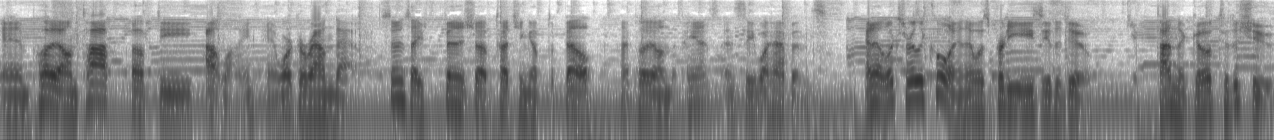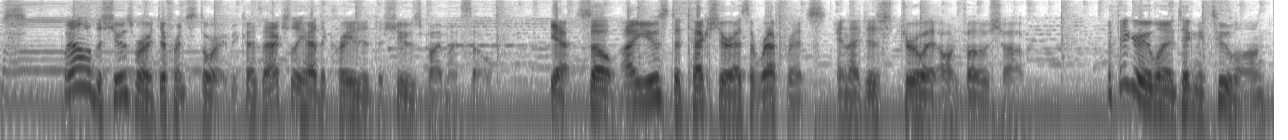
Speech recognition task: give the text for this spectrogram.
and put it on top of the outline and work around that. As soon as I finish up touching up the belt, I put it on the pants and see what happens. And it looks really cool and it was pretty easy to do. Time to go to the shoes. Well, the shoes were a different story because I actually had to create the shoes by myself. Yeah, so I used the texture as a reference and I just drew it on Photoshop. I figured it wouldn't take me too long,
